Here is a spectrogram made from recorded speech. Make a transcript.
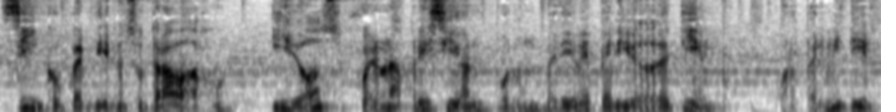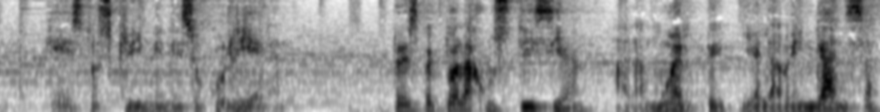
cinco perdieron su trabajo y dos fueron a prisión por un breve periodo de tiempo, por permitir que estos crímenes ocurrieran. Respecto a la justicia, a la muerte y a la venganza,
